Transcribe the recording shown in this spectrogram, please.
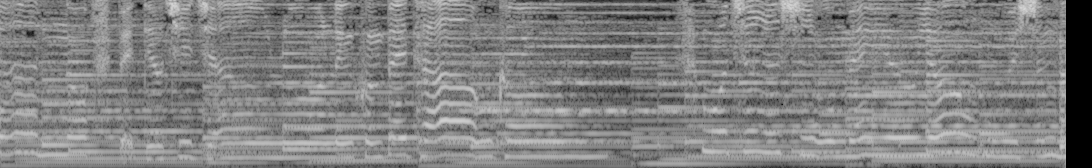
承诺被丢弃角落，灵魂被掏空。我承认是我没有用，为什么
